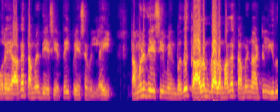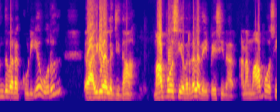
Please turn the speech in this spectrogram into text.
முறையாக தமிழ் தேசியத்தை பேசவில்லை. தமிழ் தேசியம் என்பது காலம் காலமாக தமிழ்நாட்டில் இருந்து வரக்கூடிய ஒரு ஐடியாலஜி தான். மாப்போசி அவர்கள் அதை பேசினார். ஆனால் மாப்போசி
